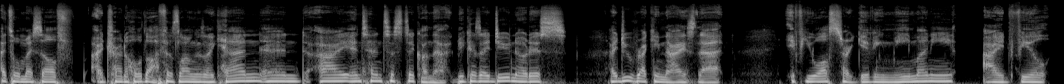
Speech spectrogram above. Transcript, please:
I told myself I try to hold off as long as I can, and I intend to stick on that because I do notice, I do recognize that if you all start giving me money, I'd feel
